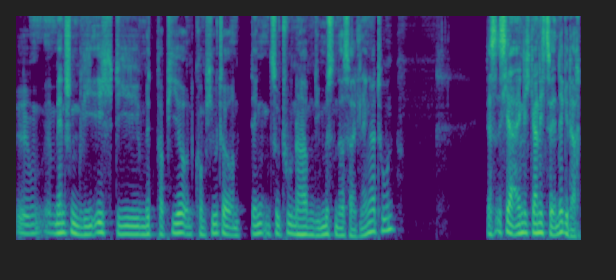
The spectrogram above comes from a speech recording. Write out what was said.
Ähm, Menschen wie ich, die mit Papier und Computer und Denken zu tun haben, die müssen das halt länger tun. Das ist ja eigentlich gar nicht zu Ende gedacht.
